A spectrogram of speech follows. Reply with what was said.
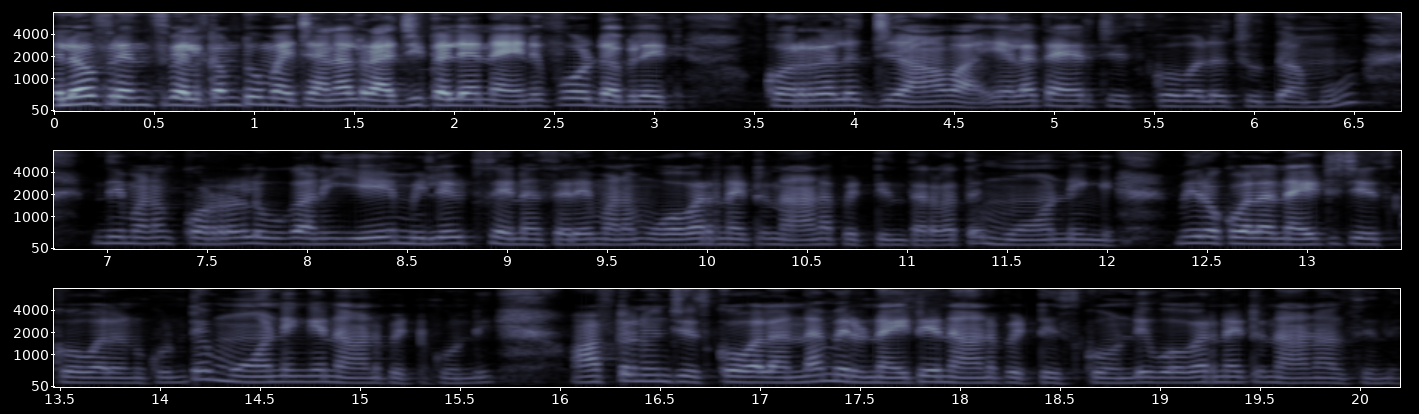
Hello friends welcome to my channel Raji Kalyan nine four double eight కొర్రల జావా ఎలా తయారు చేసుకోవాలో చూద్దాము. ఇది మనం కొర్రలు కానీ ఏ మిల్లెట్స్ అయినా సరే మనం ఓవర్ నైట్ నానబెట్టిన తర్వాత మార్నింగ్ మీరు ఒకవేళ నైట్ చేసుకోవాలనుకుంటే మార్నింగే నానబెట్టుకోండి ఆఫ్టర్నూన్ చేసుకోవాలన్నా మీరు నైటే నానబెట్టేసుకోండి ఓవర్ నైట్ నానాల్సింది.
